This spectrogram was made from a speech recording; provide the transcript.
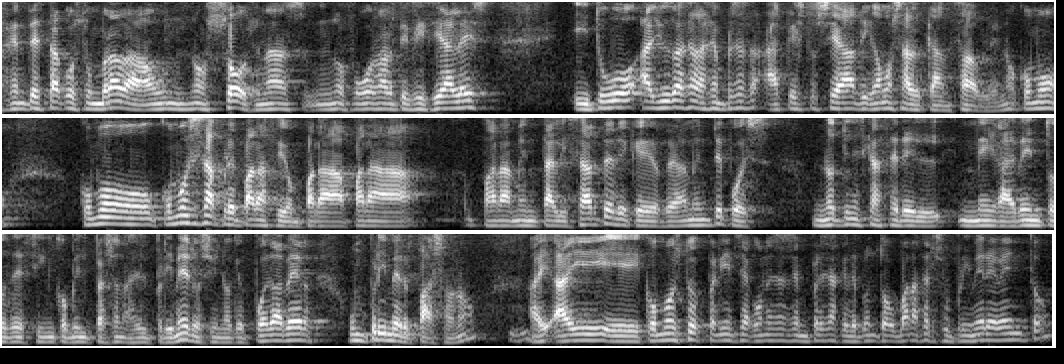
gente está acostumbrada a unos shows, unos fuegos artificiales, y tú ayudas a las empresas a que esto sea, digamos, alcanzable. ¿no? ¿Cómo, cómo, cómo es esa preparación para, para, para, mentalizarte de que realmente pues, no tienes que hacer el mega evento de 5.000 personas el primero, sino que puede haber un primer paso? ¿no? hay, hay, eh, ¿Cómo es tu experiencia con esas empresas que de pronto van a hacer su primer evento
